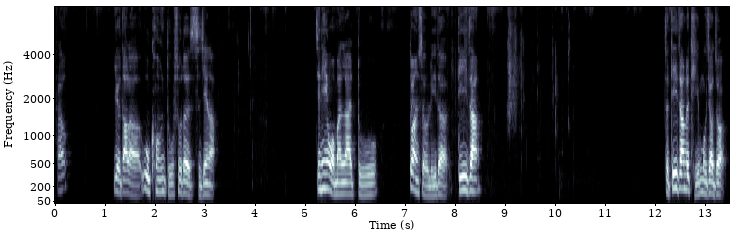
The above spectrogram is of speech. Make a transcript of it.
Hello，又到了悟空读书的时间了。今天我们来读《断舍离》的第一章。这第一章的题目叫做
